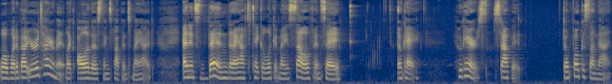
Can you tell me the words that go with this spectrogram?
Well, what about your retirement? Like all of those things pop into my head. And it's then that I have to take a look at myself and say, okay, who cares? Stop it. Don't focus on that.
